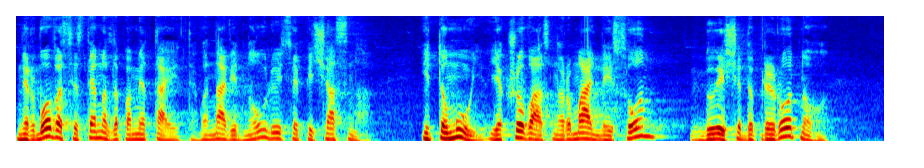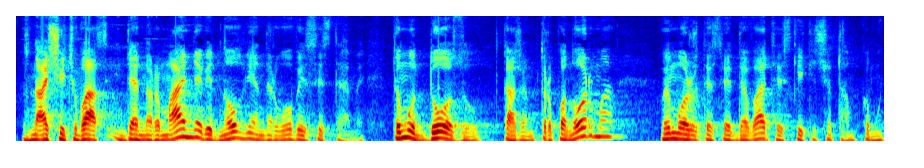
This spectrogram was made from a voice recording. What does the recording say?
Нервова система, запам'ятаєте, вона відновлюється під час сна. І тому, якщо у вас нормальний сон ближче до природного, значить у вас йде нормальне відновлення нервової системи. Тому дозу, скажімо, тропонорма ви можете собі давати скільки ще там, кому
